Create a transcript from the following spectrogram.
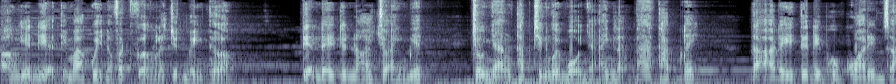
Ở nghĩa địa thì ma quỷ nó vất vưởng là chuyện bình thường. Tiện đây tôi nói cho anh biết Chỗ nhang thắp trên ngôi mộ nhà anh là ta thắp đấy. Ta ở đây từ đêm hôm qua đến giờ.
